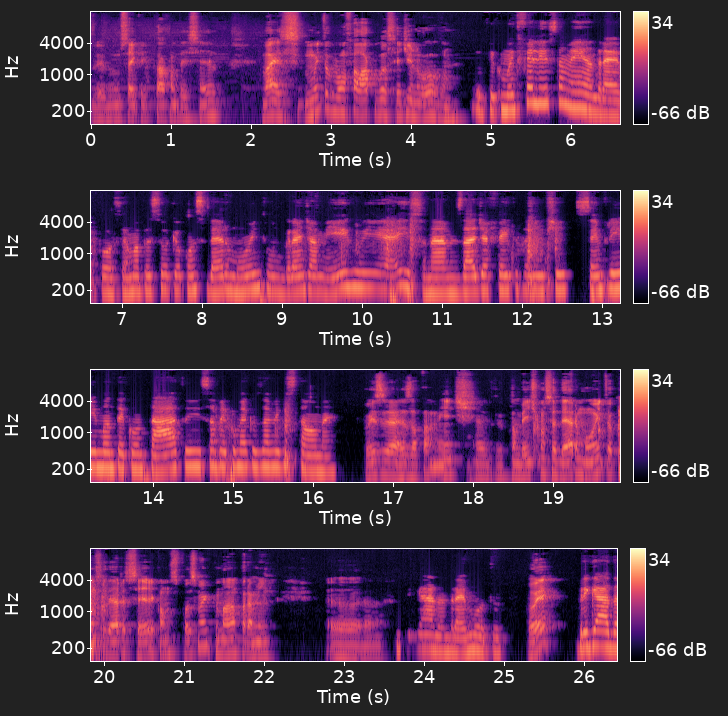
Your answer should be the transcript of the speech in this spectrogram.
eu não sei o que está acontecendo. Mas muito bom falar com você de novo. Eu fico muito feliz também, André. Pô, você é uma pessoa que eu considero muito, um grande amigo, e é isso, né? A amizade é feita pra gente sempre manter contato e saber como é que os amigos estão, né? Pois é, exatamente. Eu também te considero muito, eu considero ser como se fosse uma irmã para mim. Uh... Obrigada, André, é mútuo. Oi? Obrigada,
